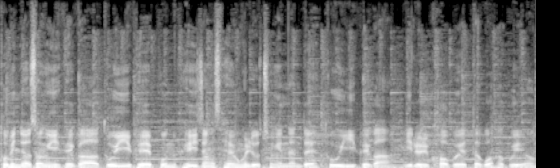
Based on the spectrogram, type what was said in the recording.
도민 여성의회가 도의회 본회의장 사용을 요청했는데 도의회가 이를 거부했다고 하고요.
